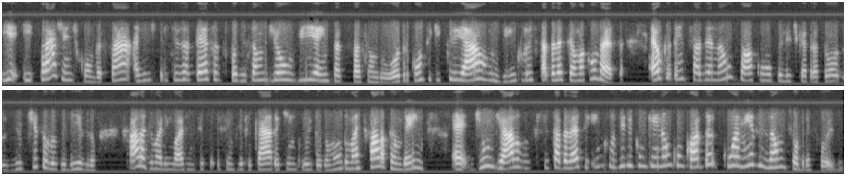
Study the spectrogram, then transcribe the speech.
e, e para a gente conversar, a gente precisa ter essa disposição de ouvir a insatisfação do outro, conseguir criar um vínculo e estabelecer uma conversa. É o que eu tento fazer não só com o Política para Todos, e o título do livro fala de uma linguagem simplificada que inclui todo mundo, mas fala também é, de um diálogo que se estabelece, inclusive, com quem não concorda com a minha visão sobre as coisas.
